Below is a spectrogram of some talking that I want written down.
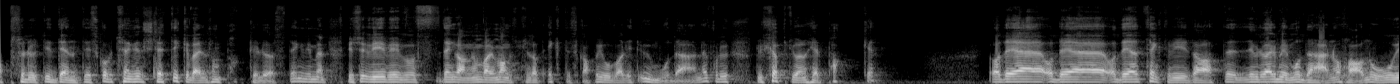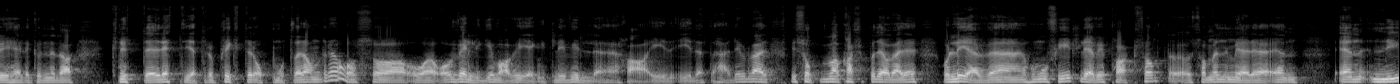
absolutt identiske. Og det trengte slett ikke være en sånn pakkeløsning. Vi, men, vi, den gangen var det mange som syntes at ekteskapet jo var litt umoderne. For du, du kjøpte jo en hel pakke. Og det, og, det, og det, tenkte vi da at det ville være mer moderne å ha noe hvor vi heller kunne da knytte rettigheter og plikter opp mot hverandre og, så, og, og velge hva vi egentlig ville ha i, i dette her. Det være, vi så på, kanskje på det å, være, å leve homofilt, leve i partsomt, som en, mer, en, en ny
